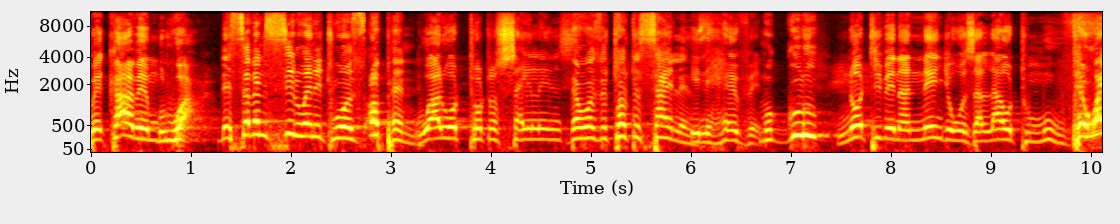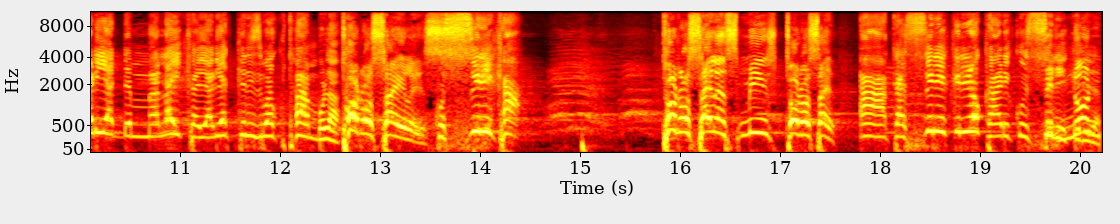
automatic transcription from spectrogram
bwe kaabembulwa the seventh seal when it was opened total silence there was a total silence in heaven. mu ggulu. Not even an angel was allowed to move. Tewali yadde malayika yali akkirizibwa kutambula. Total silence. Total silence means total silence Ah, akasirikiriro kaali kusirikirira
